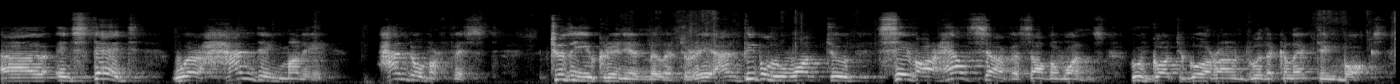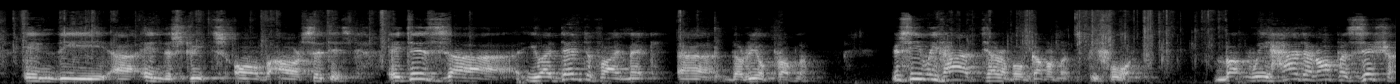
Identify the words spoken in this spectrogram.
Uh, instead, we're handing money, hand over fist, to the Ukrainian military, and people who want to save our health service are the ones who've got to go around with a collecting box in the uh, in the streets of our cities. It is uh, you identify, Mick, uh, the real problem. You see, we've had terrible governments before, but we had an opposition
